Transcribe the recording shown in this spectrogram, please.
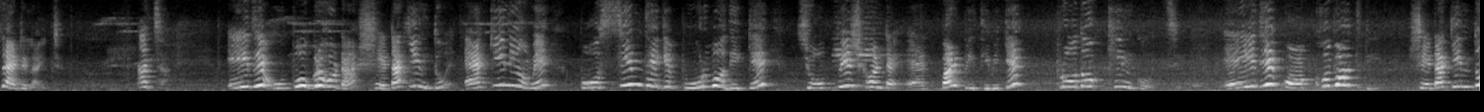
স্যাটেলাইট আচ্ছা এই যে উপগ্রহটা সেটা কিন্তু একই নিয়মে পশ্চিম থেকে পূর্ব দিকে চব্বিশ ঘণ্টা একবার পৃথিবীকে প্রদক্ষিণ করছে। এই যে কক্ষপথটি, সেটা কিন্তু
